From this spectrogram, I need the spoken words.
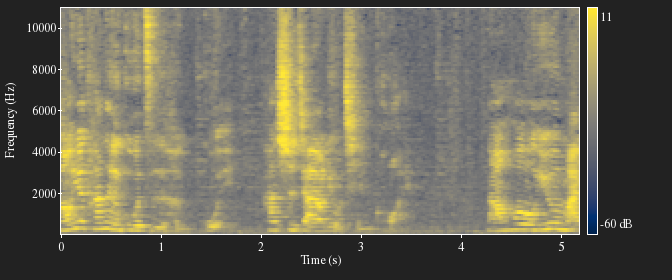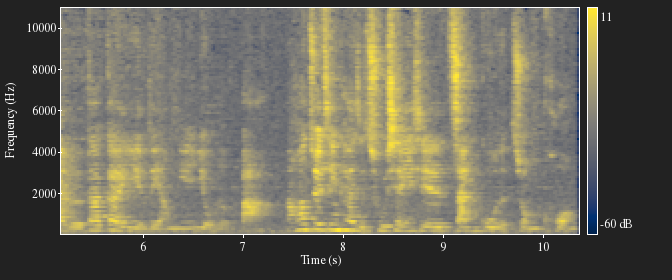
然后因为他那个锅子很贵，它市价要六千块。然后因为买了大概也两年有了吧，然后最近开始出现一些粘锅的状况，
